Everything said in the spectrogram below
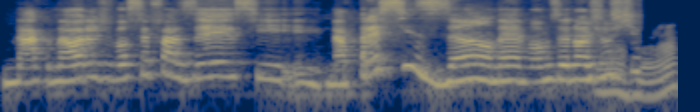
na, na hora de você fazer esse, na precisão, né? Vamos dizer, no ajuste uhum.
